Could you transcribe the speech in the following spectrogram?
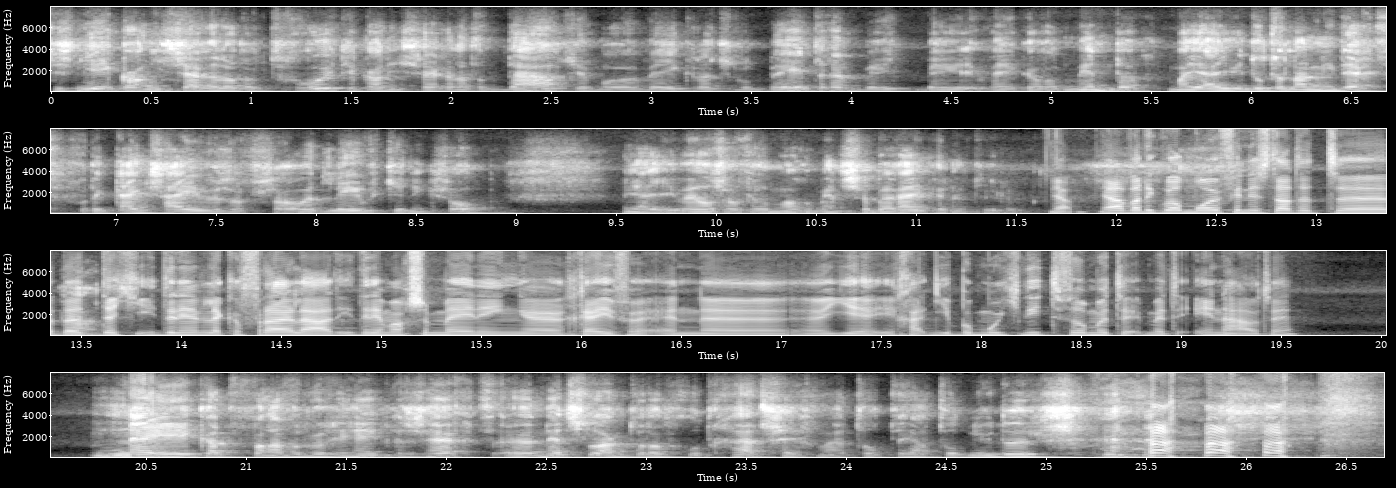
Het is niet, ik kan niet zeggen dat het groeit, ik kan niet zeggen dat het daalt. Je hebt maar weken dat je wat beter hebt, we- we- weken wat minder. Maar ja, je doet het dan niet echt voor de kijkcijfers of zo. Het levert je niks op. Maar ja, je wil zoveel mogelijk mensen bereiken natuurlijk. Ja, ja wat ik wel mooi vind is dat, het, eh, dat, Ja. dat je iedereen lekker vrij laat. Iedereen mag zijn mening eh, geven en eh, je, je, gaat, je bemoeit je niet te veel met de, met de inhoud. Hè? Nee, ik had vanaf het begin gezegd, net zolang tot het goed gaat, zeg maar. Tot, ja, tot nu dus.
